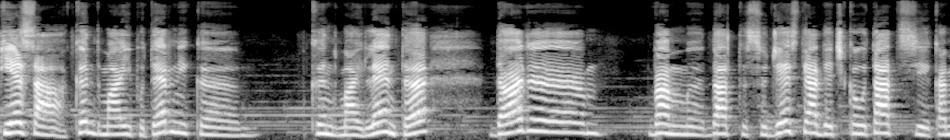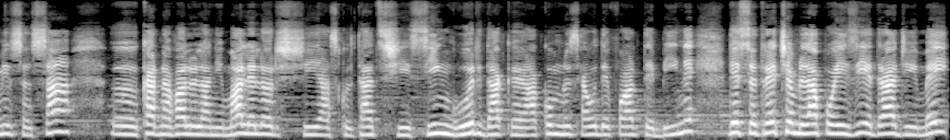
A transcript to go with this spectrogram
piesa când mai puternică, când mai lentă, dar uh, v-am dat sugestia, deci căutați Camille Saint-Saëns, uh, Carnavalul Animalelor și ascultați și singuri, dacă acum nu se aude foarte bine. Deci să trecem la poezie, dragii mei.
